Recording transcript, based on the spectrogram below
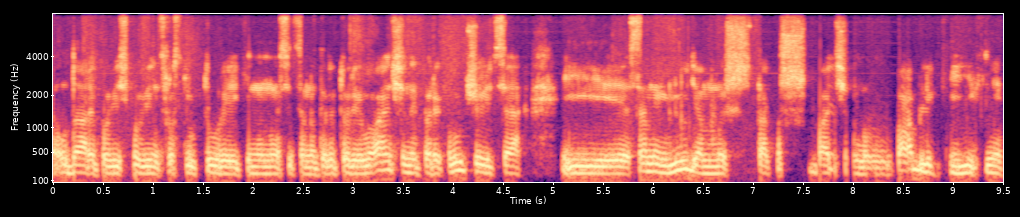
Удари по військовій інфраструктурі, які наносяться на території Луганщини, перекручуються, і самим людям ми ж також бачимо пабліки їхні,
